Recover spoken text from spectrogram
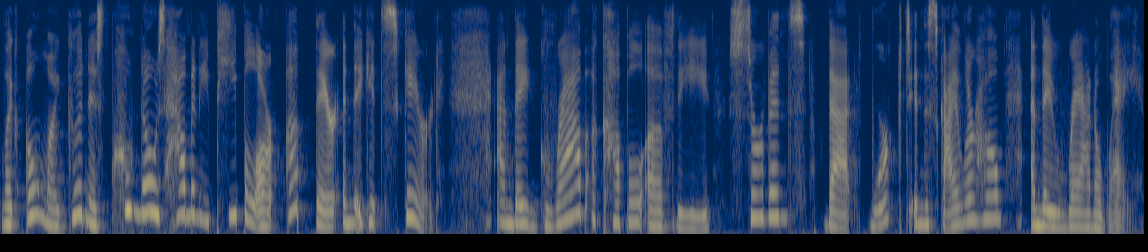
like, oh my goodness, who knows how many people are up there, and they get scared. And they grab a couple of the servants that worked in the Schuyler home and they ran away.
